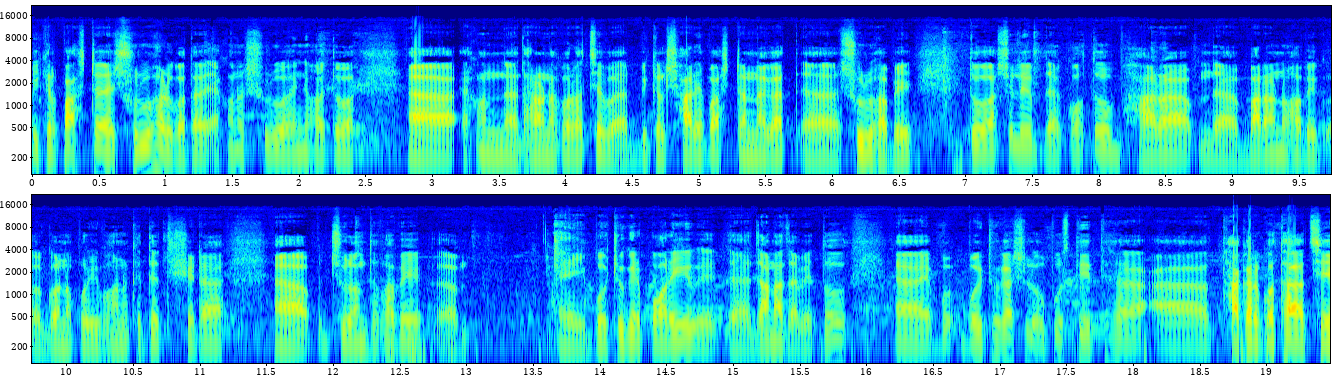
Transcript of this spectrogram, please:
বিকেল পাঁচটায় শুরু হওয়ার কথা। এখনও শুরু হয়নি, হয়তো এখন ধারণা করা হচ্ছে বিকেল সাড়ে পাঁচটার নাগাদ শুরু হবে। তো আসলে কত ভাড়া বাড়ানো হবে গণপরিবহন ক্ষেত্রে সেটা চূড়ান্তভাবে এই বৈঠকের পরেই জানা যাবে। তো বৈঠক আসলে উপস্থিত থাকার কথা আছে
